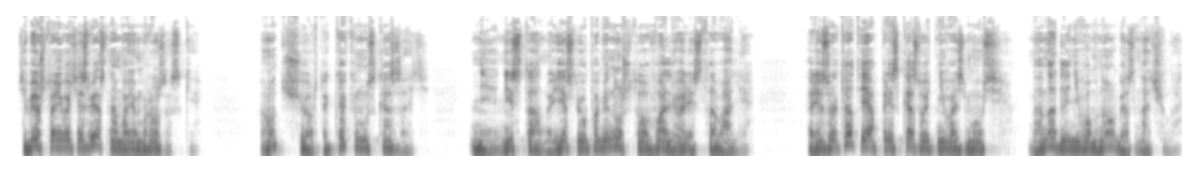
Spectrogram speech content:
Тебе что-нибудь известно о моем розыске?» «Вот черт, и как ему сказать?» «Не, не стану, если упомяну, что Валю арестовали. Результат я предсказывать не возьмусь. Она для него много значила.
